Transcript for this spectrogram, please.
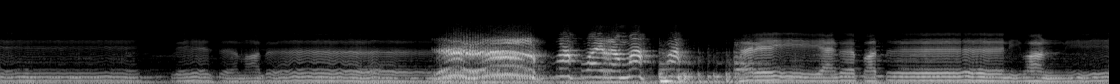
යන්නේ වෙහෙස මග මහවයිර මහ හරේ ඇඟ පත නිවන්නේ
